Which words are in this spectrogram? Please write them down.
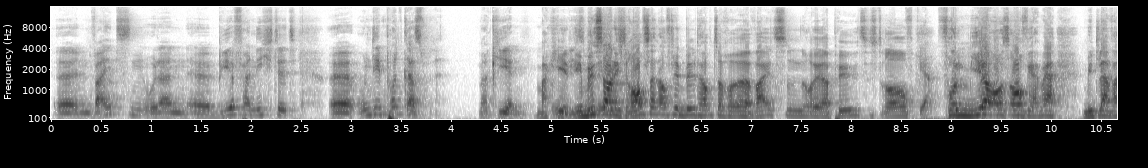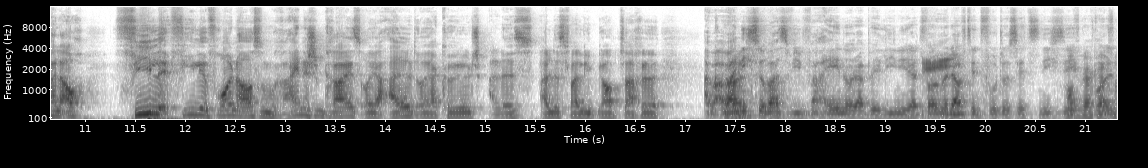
äh, ein Weizen oder ein äh, Bier vernichtet äh, und den Podcast markieren. Markiert. In Ihr müsst auch Bild. nicht drauf sein auf dem Bild, Hauptsache euer Weizen, euer Pilz ist drauf. Ja. Von mir aus auch. Wir haben ja mittlerweile auch viele, viele Freunde aus dem rheinischen Kreis. Euer Alt, euer Kölsch, alles, alles verlinkt. Hauptsache. Aber, aber nicht sowas wie Wein oder Bellini, das wollen wir da auf den Fotos jetzt nicht sehen. Wir, wollen,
